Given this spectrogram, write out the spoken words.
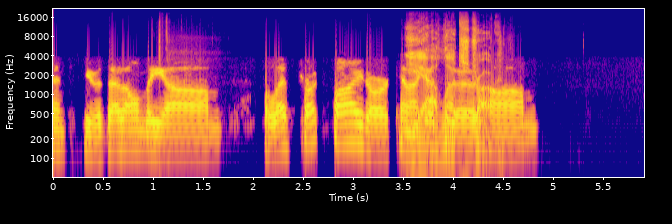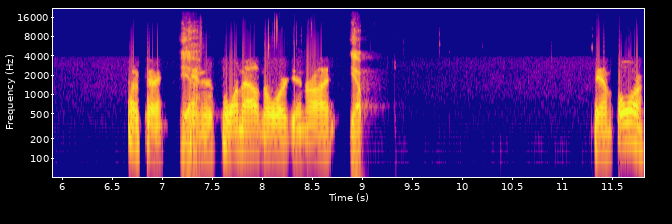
sent to you? Is that on the um, the Let's Truck site, or can I get Let's the, Truck. Um, okay. Yeah. And it's one out in Oregon, right? Yep. Ten four.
